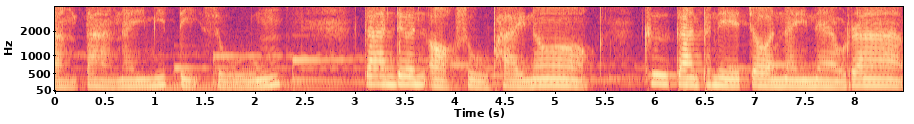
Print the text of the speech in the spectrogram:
ต่างๆในมิติสูง การเดินออกสู่ภายนอก คือการพเนจรในแนวราบ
